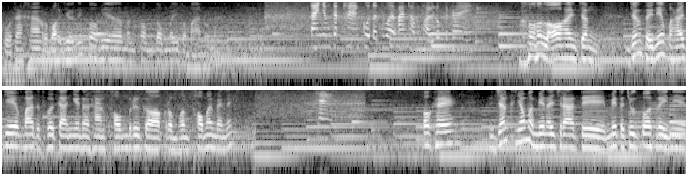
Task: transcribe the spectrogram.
ព្រោះថាហាងរបស់យើងនេះក៏វាមិនធំដុំអីប្រហែលនោះដែរតែខ្ញុំគិតថាគួរតែធ្វើឲ្យបានត្រឹមត្រូវលោកតកែអូល្អហើយអញ្ចឹងអញ្ចឹងស្រីនាងប្រហែលជាបានទៅធ្វើការងារនៅហាងធំឬក៏ក្រុមហ៊ុនធំហើយមែនទេចា៎ អូខេអញ្ចឹងខ្ញុំមិនមានអីច្រើនទេ មានតែជូនពរស្រីនាង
